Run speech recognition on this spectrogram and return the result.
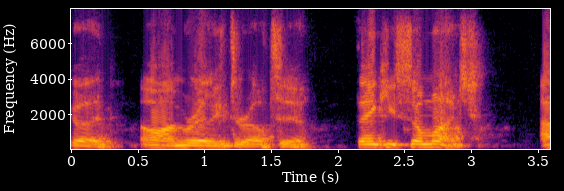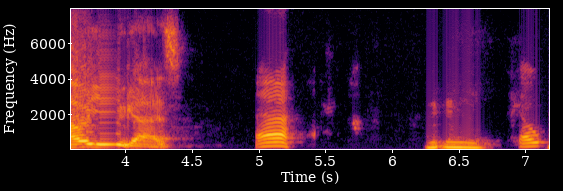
good. Oh i'm really thrilled too. Thank you so much. How are you guys? Ah. Mm-mm. nope.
